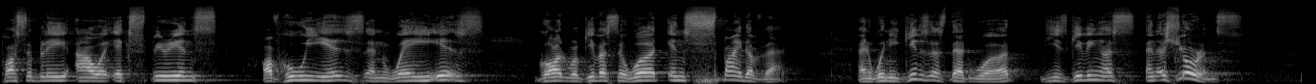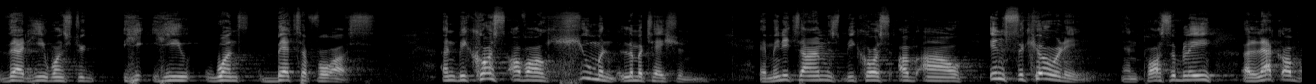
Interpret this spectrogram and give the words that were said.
possibly our experience of who He is and where He is. God will give us a word in spite of that. And when He gives us that word, He's giving us an assurance that He wants to He, he wants better for us. And because of our human limitation, and many times because of our insecurity, and possibly a lack of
